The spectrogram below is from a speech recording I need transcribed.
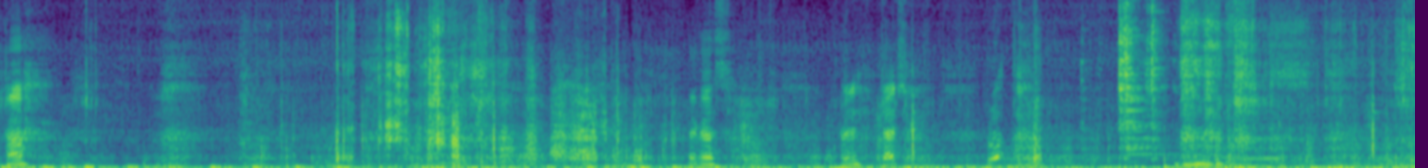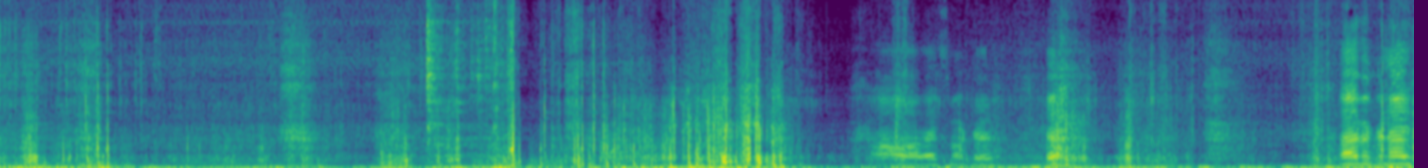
Huh? There goes. Ready? Catch. oh, that's not good. I have a grenade.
